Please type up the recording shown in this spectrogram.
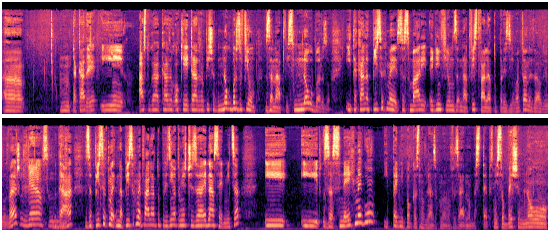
А, Така де. И аз тогава казах, окей, трябва да напиша много бързо филм за надвис. Много бързо. И така написахме с Мари един филм за надвис, това лято през зимата, не знам дали го знаеш. Гледал съм го, да. Да, записахме, написахме това лято през зимата, мисля, че за една седмица. И, и заснехме го и пет дни по-късно влязохме в Заедно без теб. В смисъл беше много,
